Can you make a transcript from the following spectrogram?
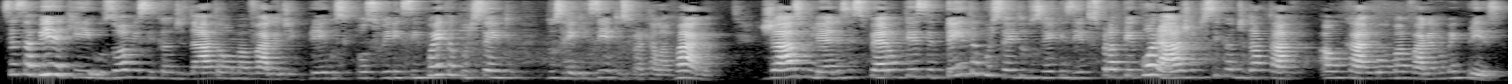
Você sabia que os homens se candidatam a uma vaga de emprego se possuírem 50% dos requisitos para aquela vaga? Já as mulheres esperam ter 70% dos requisitos para ter coragem de se candidatar a um cargo ou uma vaga numa empresa.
